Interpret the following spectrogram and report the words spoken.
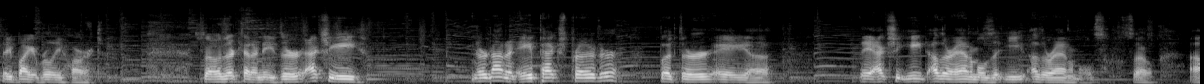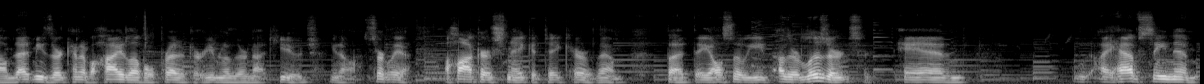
They bite really hard. So they're kind of neat. They're actually, they're not an apex predator, but they're a, uh, they actually eat other animals that eat other animals. So Um, that means they're kind of a high level predator, even though they're not huge. You know, certainly a, a hawk or a snake could take care of them, but they also eat other lizards, and I have seen them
